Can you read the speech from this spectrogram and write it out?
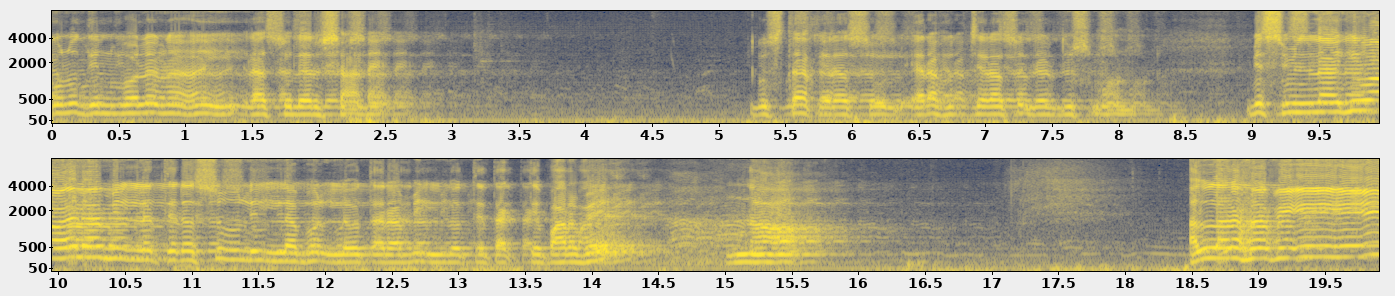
কোনোদিন বলে নাই রাসুলের শানে। গুস্তাখে রাসুল, এরা হচ্ছে রাসুলের দুশ্মন। বিসমিল্লাহি ওয়া আলা রাসূলিল্লাহ বললেও তারা মিল্লতে থাকতে পারবে না। আল্লাহর হাবিব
